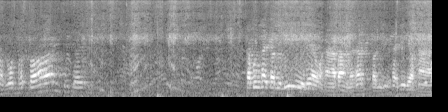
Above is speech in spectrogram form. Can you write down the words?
วชรถรถก่อนเฉยๆกระบุงให้ตอนนี้แล้วหาบ้างนะครับตอนนี้ใครที่เรียกหาใค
